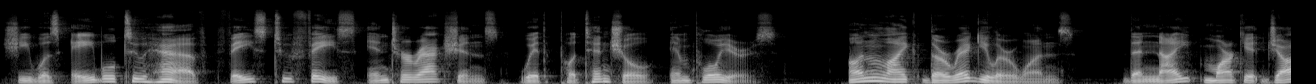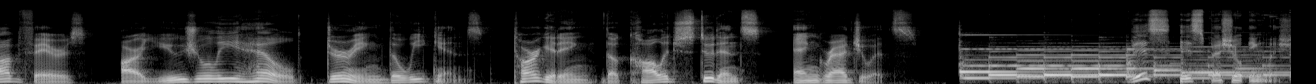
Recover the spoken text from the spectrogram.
she was able to have face to face interactions with potential employers. Unlike the regular ones, the night market job fairs are usually held during the weekends, targeting the college students and graduates. This is Special English.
